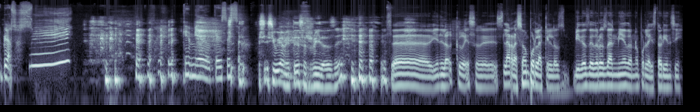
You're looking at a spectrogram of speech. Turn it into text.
Aplausos. Qué miedo, ¿qué es eso? Sí, sí voy a meter esos ruidos, ¿eh? Está bien loco eso. Es la razón por la que los videos de Dross dan miedo, no por la historia en sí.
